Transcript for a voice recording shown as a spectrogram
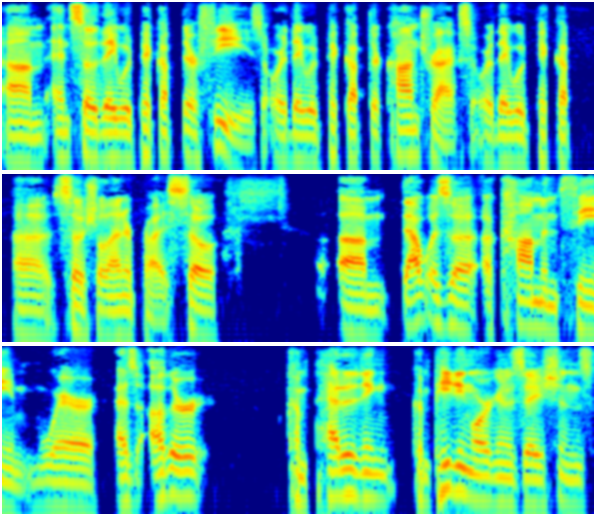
Um, and so they would pick up their fees or they would pick up their contracts or they would pick up uh, social enterprise. So um, that was a, a common theme where as other competing competing organizations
